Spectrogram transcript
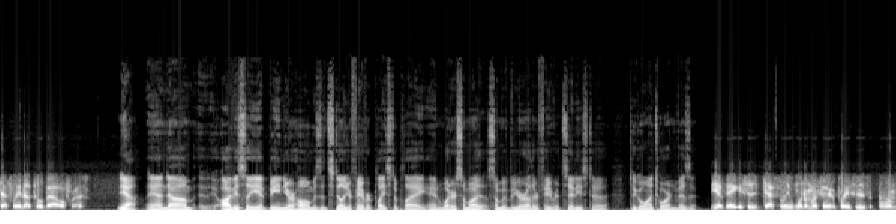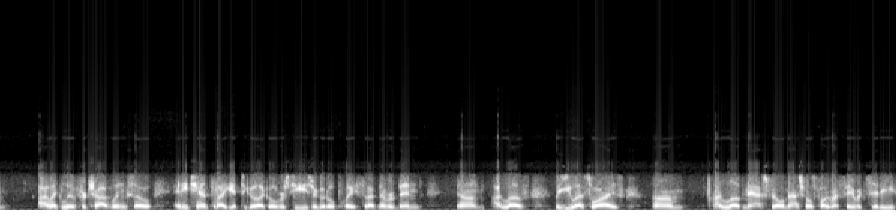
definitely an uphill battle for us. Yeah, and um, obviously, it being your home, is it still your favorite place to play? And what are some other, some of your other favorite cities to to go on tour and visit? Yeah, Vegas is definitely one of my favorite places. Um, I like live for traveling, so any chance that I get to go like overseas or go to a place that I've never been, um, I love. But U.S. wise, um, I love Nashville. Nashville is probably my favorite city.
